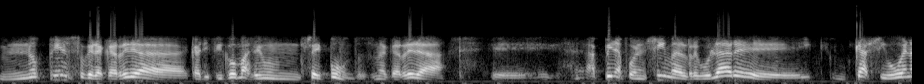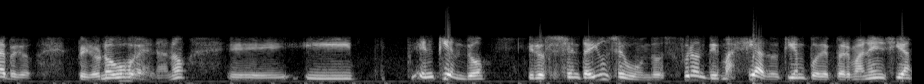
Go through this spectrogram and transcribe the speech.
no pienso que la carrera calificó más de un 6 puntos, una carrera eh, apenas por encima del regular eh, y casi buena, pero, pero no buena, ¿no? Eh, y entiendo que los 61 segundos fueron demasiado tiempo de permanencia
